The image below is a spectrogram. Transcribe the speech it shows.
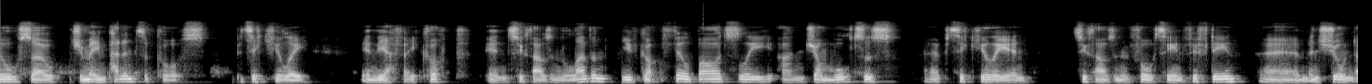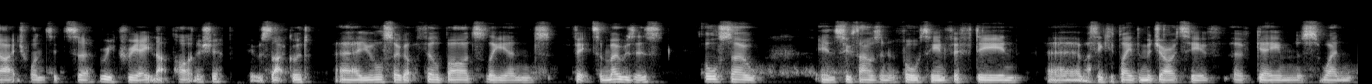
also Jermaine Pennant, of course, particularly in the FA Cup in 2011. You've got Phil Bardsley and John Walters, uh, particularly in 2014 15. Um, and Sean Dyche wanted to recreate that partnership. It was that good. Uh, you've also got Phil Bardsley and Victor Moses. Also in 2014 15, um, I think he played the majority of, of games when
